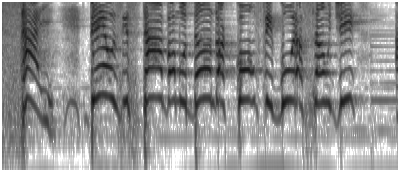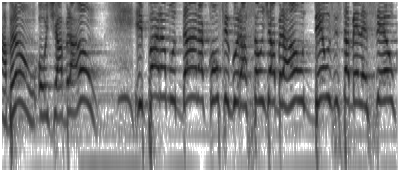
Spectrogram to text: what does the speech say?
sai. Deus estava mudando a configuração de Abraão ou de Abraão. E para mudar a configuração de Abraão, Deus estabeleceu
